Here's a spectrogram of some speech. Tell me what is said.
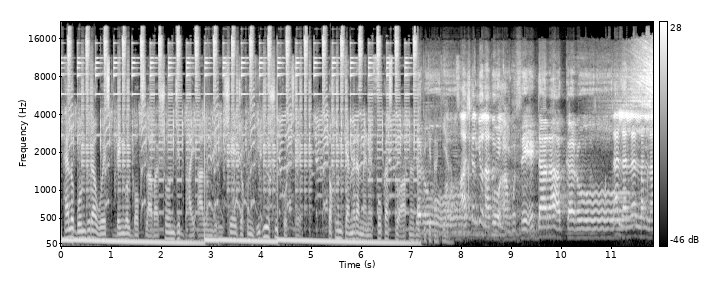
হ্যালো বন্ধুরা West Bengal box lover Sanjeev ভাই আলমগীর সে যখন ভিডিও শুট করছে তখন ক্যামেরাম্যানের ফোকাস তো আপনাদের দিকে তাকিয়ে আছে आजकल की औलादों के लिए हमसे डरा करो ला ला ला ला ला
